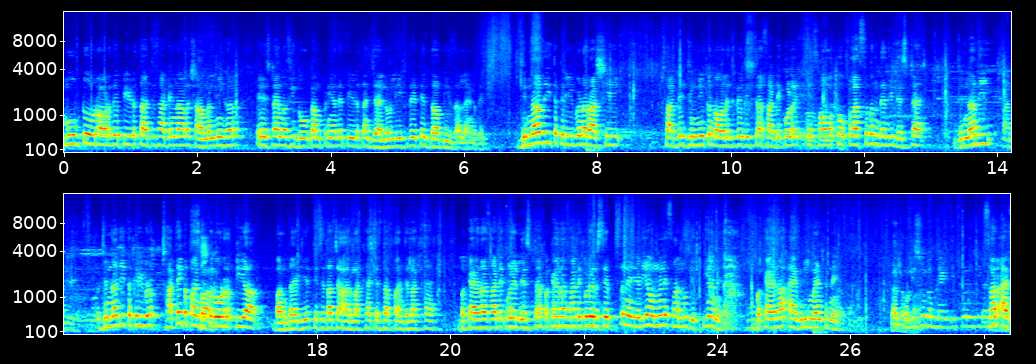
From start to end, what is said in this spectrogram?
ਮੂਵ ਟੂ ਅਬਰਾਡ ਦੇ ਪੀੜਤ ਅੱਜ ਸਾਡੇ ਨਾਲ ਸ਼ਾਮਲ ਨਹੀਂ ਹਨ। ਇਸ ਟਾਈਮ ਅਸੀਂ ਦੋ ਕੰਪਨੀਆਂ ਦੇ ਪੀੜਤ ਹਾਂ ਜੈਲੋ ਲੀਫ ਦੇ ਤੇ ਦਾ ਵੀਜ਼ਾ ਲੈਂਡ ਦੇ। ਜਿਨ੍ਹਾਂ ਦੀ ਤਕਰੀਬਨ ਰਾਸ਼ੀ ਸਾਡੇ ਜਿੰਨੀ ਕੁ ਨੌਲੇਜ ਦੇ ਵਿੱਚ ਆ ਸਾਡੇ ਕੋਲ ਇਹ 100 ਤੋਂ ਪਲੱਸ ਬੰਦਿਆਂ ਦੀ ਲਿਸਟ ਹੈ। ਜਿਨ੍ਹਾਂ ਦੀ ਜਿਨ੍ਹਾਂ ਦੀ ਤਕਰੀਬਨ 5.5 ਕਰੋੜ ਰੁਪਇਆ ਬਣਦਾ ਹੈ ਜੀ ਕਿਸੇ ਦਾ 4 ਲੱਖ ਹੈ ਕਿਸੇ ਦਾ 5 ਲੱਖ ਹੈ। ਬਕਾਇਦਾ ਸਾਡੇ ਕੋਲੇ ਲਿਸਟ ਹੈ ਬਕਾਇਦਾ ਸਾਡੇ ਕੋਲੇ ਰਿਸਿਪਟਸ ਨੇ ਜਿਹੜੀਆਂ ਉਹਨਾਂ ਨੇ ਸਾਨੂੰ ਦਿੱਤੀਆਂ ਨੇ ਬਕਾਇਦਾ ਐਗਰੀਮੈਂਟ ਨੇ। ਪੁਲਿਸ ਨੂੰ ਕੰਪਲੇਂਟ ਕੀਤੀ ਹੋਈ ਸੀ? ਸਰ ਐਫ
